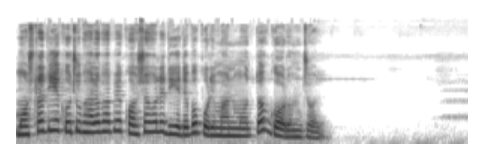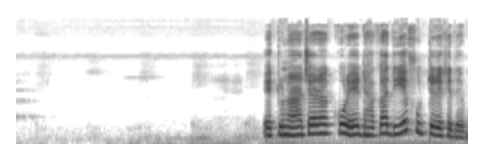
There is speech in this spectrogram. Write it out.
মশলা দিয়ে কচু ভালোভাবে কষা হলে দিয়ে দেব পরিমাণ মতো গরম জল। একটু নাড়াচাড়া করে ঢাকা দিয়ে ফুটতে রেখে দেব।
